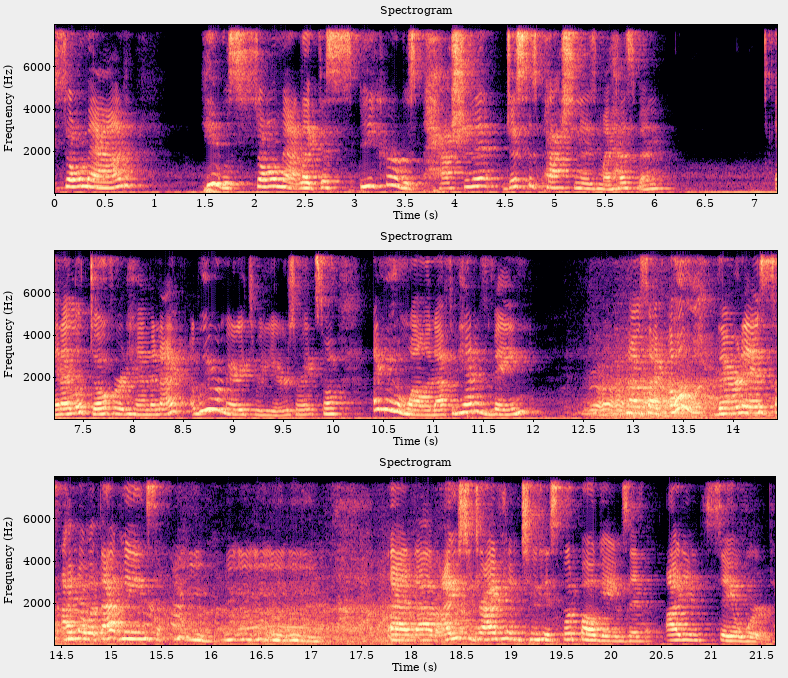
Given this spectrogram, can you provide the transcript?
so mad. He was so mad. Like the speaker was passionate, just as passionate as my husband. And I looked over at him, and I we were married three years, right? So I knew him well enough, and he had a vein. And I was like, oh, there it is. I know what that means. Mm-mm, mm-mm, and um, I used to drive him to his football games, and I didn't say a word.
